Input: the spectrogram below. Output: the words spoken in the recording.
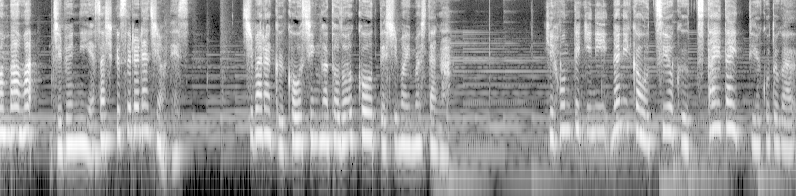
こんばんは。自分に優しくするラジオです。しばらく更新が滞ってしまいましたが基本的に何かを強く伝えたいっていうことが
